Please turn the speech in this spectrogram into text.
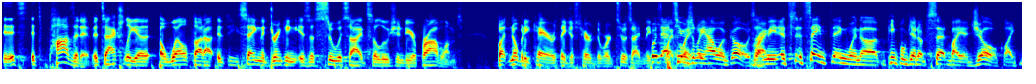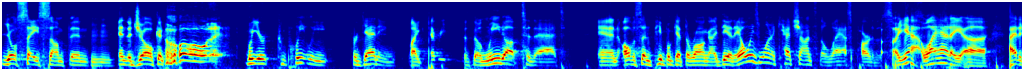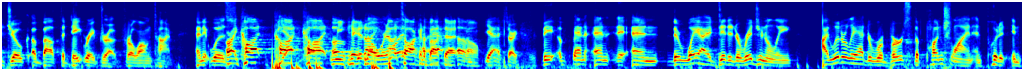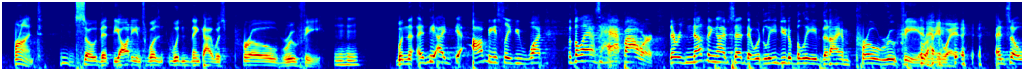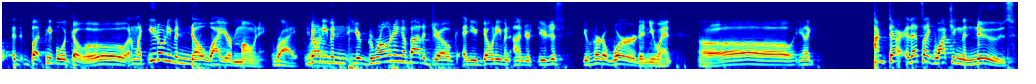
It's it's positive. It's actually a, a well thought out. It's, he's saying that drinking is a suicide solution to your problems, but nobody cares. They just heard the word suicide and they But just that's swipe away. usually how it goes. I mean, it's the same thing when uh, people get upset by a joke. Like you'll say something Mm-hmm. and the joke, and oh, but you're completely forgetting like every the lead up to that, and all of a sudden people get the wrong idea. They always want to catch on to the last part of the Uh, yeah, well, I had a uh, I had a joke about the date rape drug for a long time, and it was All right, cut, cut, Yeah. cut. Uh, we can't, no, I we're not talking about that. Um, no. Yeah, sorry. The uh, and and and the way I did it originally, I literally had to reverse the punchline and put it in front so that the audience wasn't wouldn't think I was pro roofie. Mm-hmm. When the the idea, obviously, if you watch for the last half hour, there is nothing I've said that would lead you to believe that I am pro roofie in any way. And so, but people would go, "Oh," and I'm like, "You don't even know why you're moaning." Right, You don't even you're groaning about a joke and you don't even understand. You're just you heard a word and you went, "Oh," and you're like, "I'm tired." That's like watching the news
